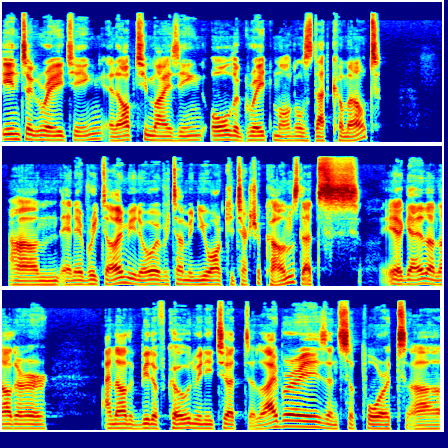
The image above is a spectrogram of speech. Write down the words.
integrating and optimizing all the great models that come out. Um, and every time you know every time a new architecture comes, that's again another another bit of code we need to add to libraries and support. Uh,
